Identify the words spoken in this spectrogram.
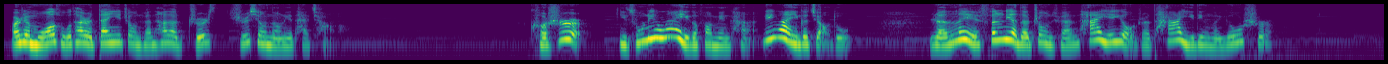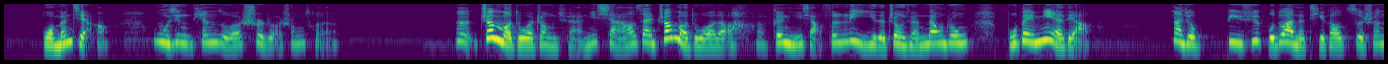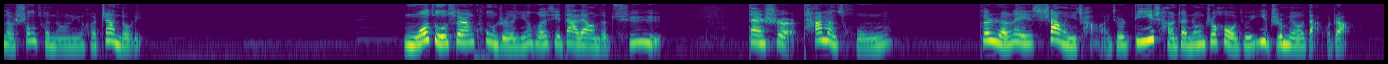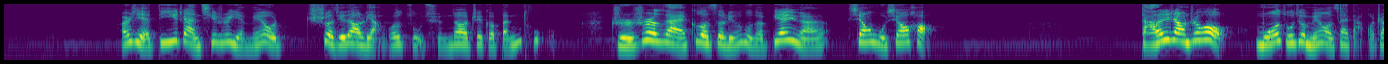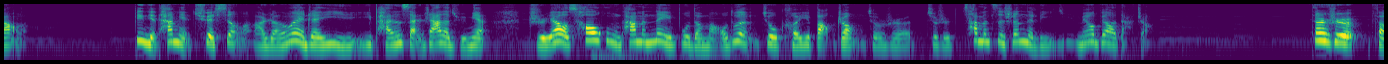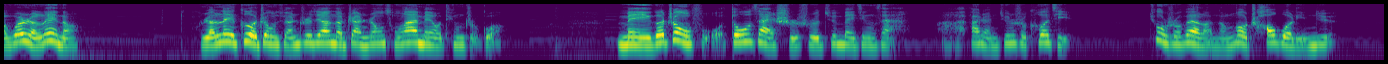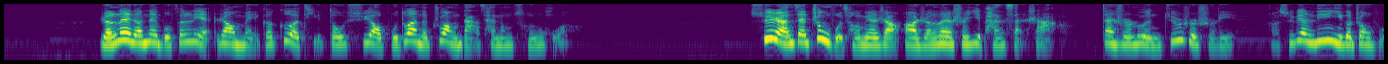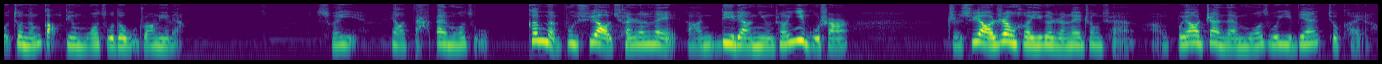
而且魔族它是单一政权，它的执执行能力太强了。可是你从另外一个方面看，另外一个角度，人类分裂的政权它也有着它一定的优势。我们讲物竞天择，适者生存。那这么多政权，你想要在这么多的 跟你想分利益的政权当中不被灭掉，那就必须不断的提高自身的生存能力和战斗力。魔族虽然控制了银河系大量的区域，但是他们从跟人类上一场，就是第一场战争之后，就一直没有打过仗，而且第一战其实也没有涉及到两个族群的这个本土。只是在各自领土的边缘相互消耗。打了这仗之后，魔族就没有再打过仗了，并且他们也确信了啊，人类这一一盘散沙的局面，只要操控他们内部的矛盾，就可以保证就是就是他们自身的利益，没有必要打仗。但是反观人类呢，人类各政权之间的战争从来没有停止过，每个政府都在实施军备竞赛啊，发展军事科技，就是为了能够超过邻居。人类的内部分裂让每个个体都需要不断的壮大才能存活。虽然在政府层面上啊，人类是一盘散沙，但是论军事实力啊，随便拎一个政府就能搞定魔族的武装力量。所以要打败魔族，根本不需要全人类啊力量拧成一股绳儿，只需要任何一个人类政权啊不要站在魔族一边就可以了。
